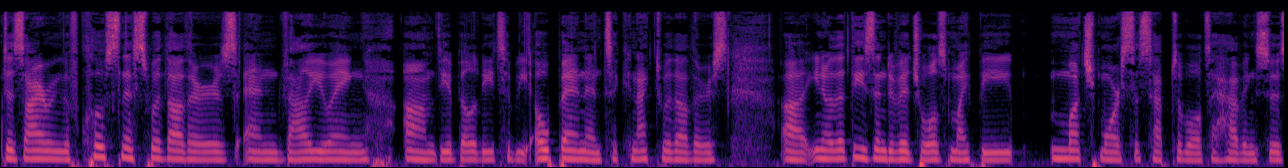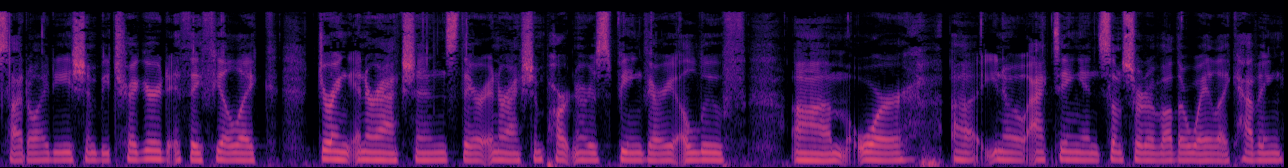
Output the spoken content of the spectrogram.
desiring of closeness with others and valuing um, the ability to be open and to connect with others, uh, you know, that these individuals might be much more susceptible to having suicidal ideation be triggered if they feel like during interactions their interaction partner is being very aloof um, or uh, you know acting in some sort of other way like having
